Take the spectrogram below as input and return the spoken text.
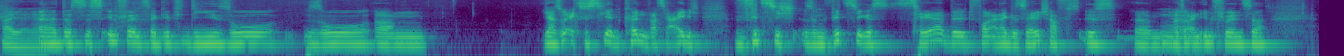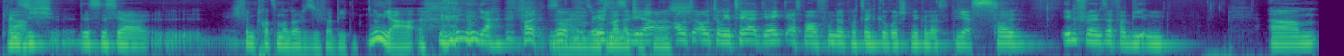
Ah, ja, ja. äh, dass es Influencer gibt, die so, so, ähm, ja, so existieren können, was ja eigentlich witzig, so ein witziges Zerrbild von einer Gesellschaft ist. Ähm, Ja. Also ein Influencer Klar. an sich, das ist ja, ich finde trotzdem, man sollte sie verbieten. Nun ja, nun ja, voll. so, Nein, und jetzt bist du wieder auto autoritär direkt erstmal auf 100% gerutscht, Nikolas. yes. Toll. Influencer verbieten. Ähm,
